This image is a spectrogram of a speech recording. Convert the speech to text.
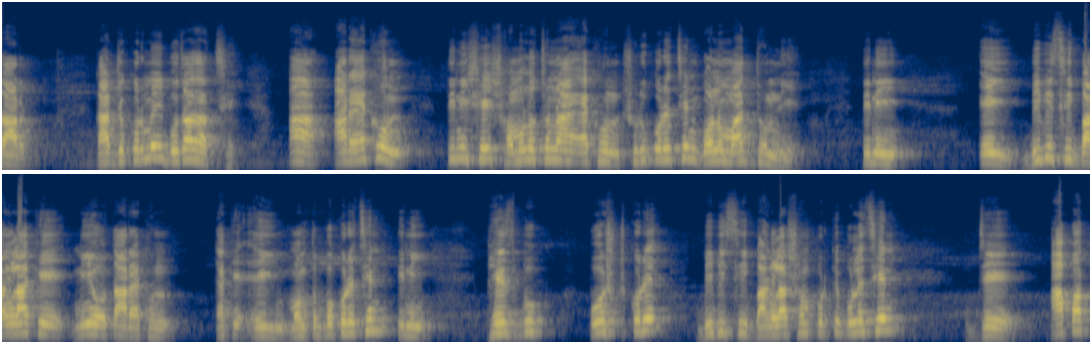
তার কার্যক্রমেই বোঝা যাচ্ছে। আর এখন তিনি সেই সমালোচনা এখন শুরু করেছেন গণমাধ্যম নিয়ে। তিনি এই বিবিসি বাংলাকে নিয়েও তার এখন একে এই মন্তব্য করেছেন। তিনি ফেসবুক পোস্ট করে বিবিসি বাংলা সম্পর্কে বলেছেন যে, আপাত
